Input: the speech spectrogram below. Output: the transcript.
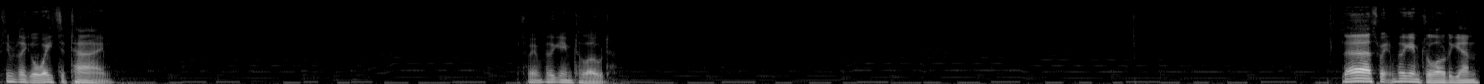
Seems like a waste of time. Just waiting for the game to load. Just waiting for the game to load again.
